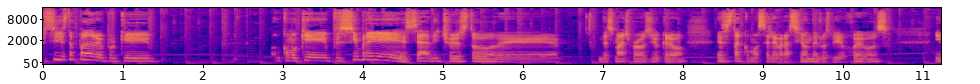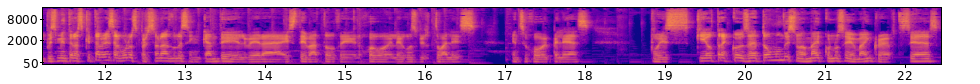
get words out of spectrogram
Pues, sí, está padre porque como que pues siempre se ha dicho esto de, de Smash Bros. Yo creo es esta como celebración de los videojuegos. Y pues mientras que tal vez a algunas personas no les encante el ver a este vato del juego de Legos virtuales en su juego de peleas, pues qué otra cosa, todo el mundo y su mamá conoce de Minecraft, seas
